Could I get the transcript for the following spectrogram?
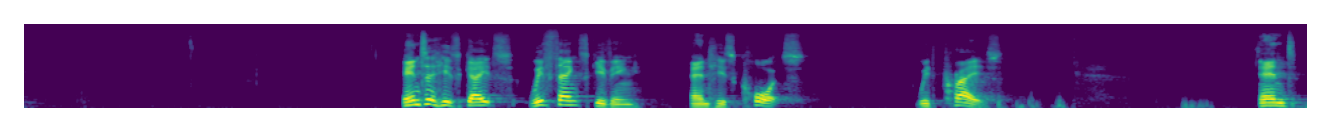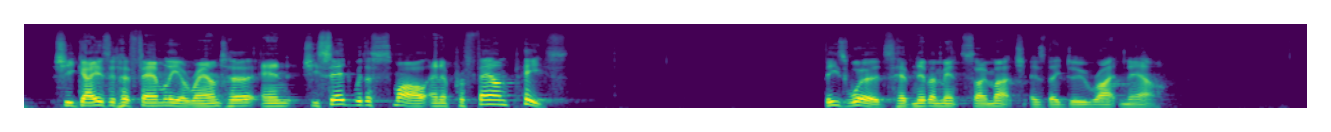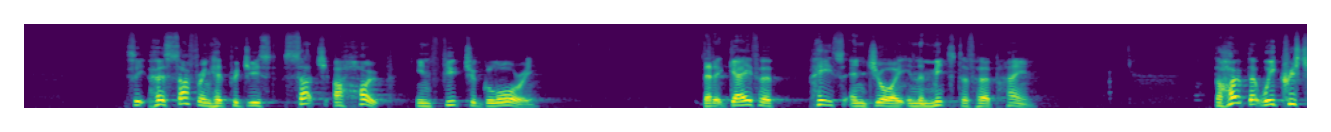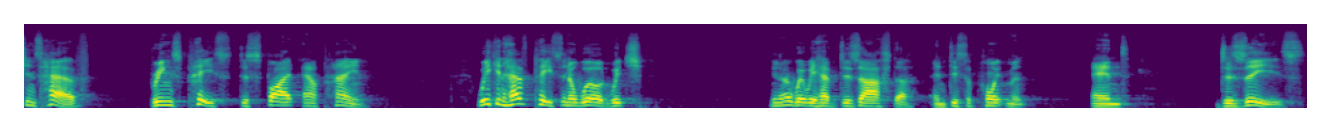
Enter his gates with thanksgiving and his courts with praise. And she gazed at her family around her and she said with a smile and a profound peace, these words have never meant so much as they do right now. See, her suffering had produced such a hope in future glory that it gave her peace and joy in the midst of her pain. The hope that we Christians have brings peace despite our pain. We can have peace in a world which, you know, where we have disaster and disappointment and disease,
